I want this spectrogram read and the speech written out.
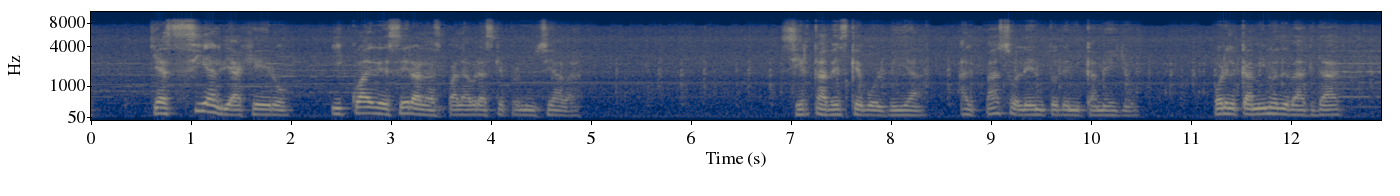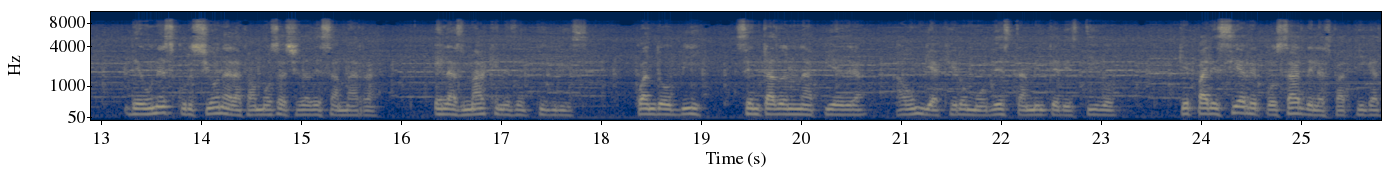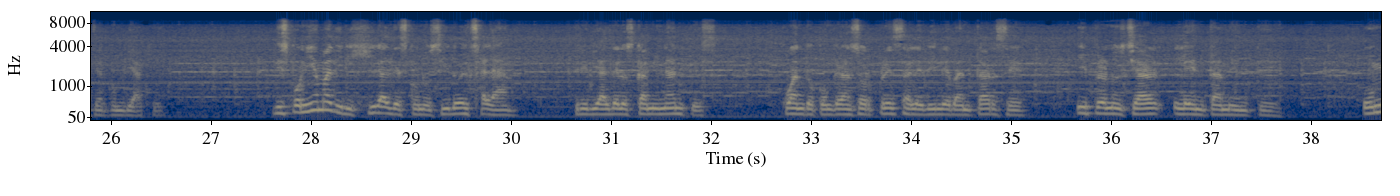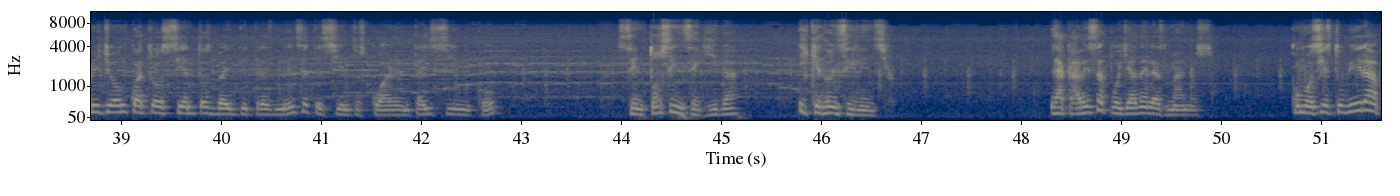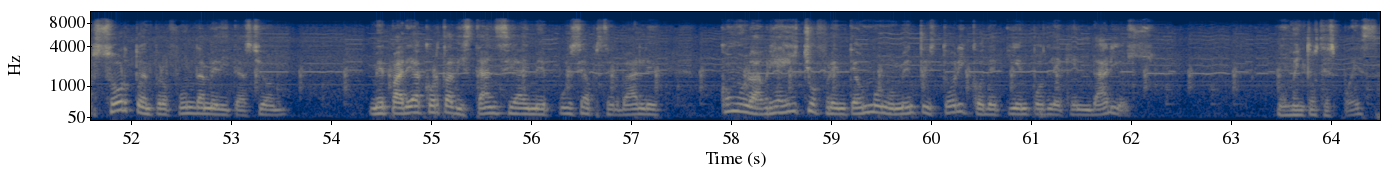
que hacía el viajero y cuáles eran las palabras que pronunciaba. Cierta vez que volvía al paso lento de mi camello, por el camino de Bagdad, de una excursión a la famosa ciudad de Samarra, en las márgenes del Tigris, cuando vi sentado en una piedra a un viajero modestamente vestido que parecía reposar de las fatigas de algún viaje. Disponíame a dirigir al desconocido el salam, trivial de los caminantes, cuando con gran sorpresa le vi levantarse y pronunciar lentamente. 1.423.745 sentóse enseguida y quedó en silencio, la cabeza apoyada en las manos, como si estuviera absorto en profunda meditación. Me paré a corta distancia y me puse a observarle ¿Cómo lo habría hecho frente a un monumento histórico de tiempos legendarios? Momentos después,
